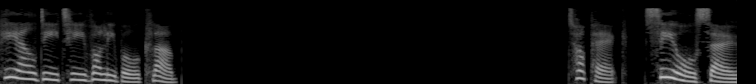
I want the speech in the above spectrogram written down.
PLDT Volleyball Club. Topic: See also.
